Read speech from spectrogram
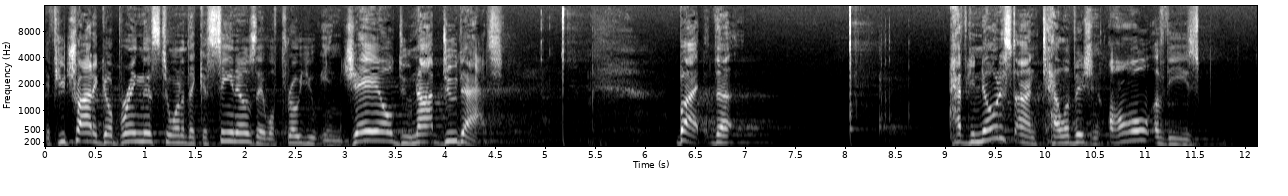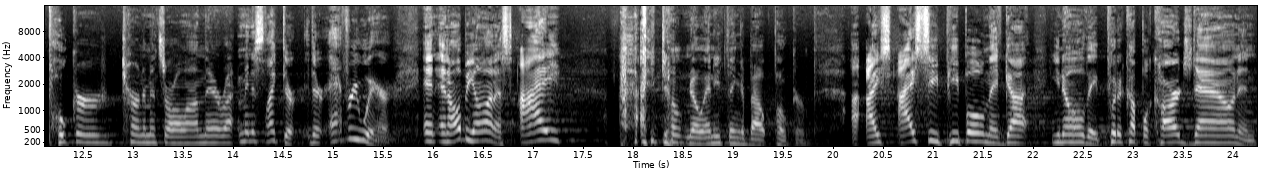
if you try to go bring this to one of the casinos, they will throw you in jail. Do not do that. But the, have you noticed on television all of these poker tournaments are all on there, right? I mean, it's like they're, they're everywhere. And, and I'll be honest, I, I don't know anything about poker. I, I see people and they've got, you know, they put a couple cards down and,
